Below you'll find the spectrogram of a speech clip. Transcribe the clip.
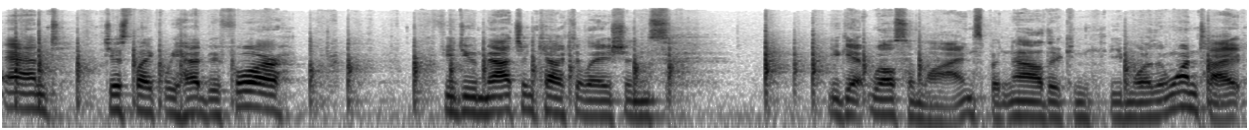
And just like we had before, if you do matching calculations, you get Wilson lines, but now there can be more than one type.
